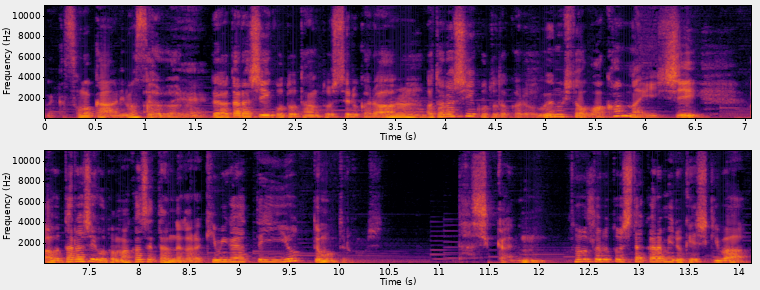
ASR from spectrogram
なんかその感ありますよねる。で、新しいことを担当してるから、うん新しいことだから上の人は分かんないし、新しいことを任せたんだから君がやっていいよって思ってるかもしれない。確かに。うん。そうすると下から見る景色は、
